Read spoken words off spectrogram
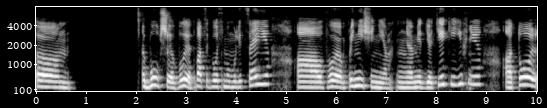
е, бувши в 28-му ліцеї, в приміщенні медіатеки їхньої, то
